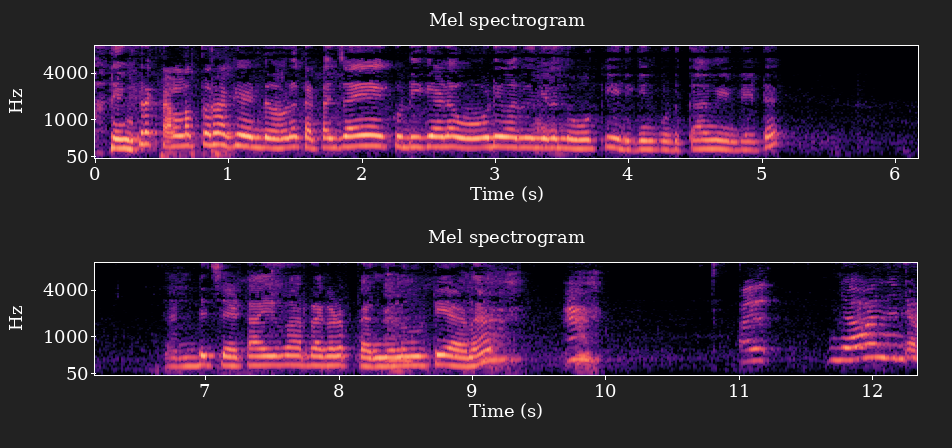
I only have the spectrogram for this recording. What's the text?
ഭയങ്കര കള്ളത്തരമൊക്കെ ഉണ്ട്. നമ്മൾ കട്ടൻ ചായ കുടിക്കാതെ ഓടി വന്ന് ഇങ്ങനെ നോക്കിയിരിക്കും കൊടുക്കാൻ വേണ്ടിയിട്ട്. രണ്ട് ചേട്ടായിമാരുടെ കൂടെ പെങ്ങളുകുട്ടിയാണ് അത് ഞാൻ നിന്റെ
